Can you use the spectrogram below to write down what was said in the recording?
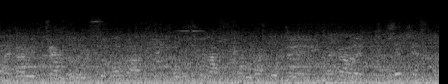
Ale tam jest jest sobota, musimy zawsze tam i tak dalej.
